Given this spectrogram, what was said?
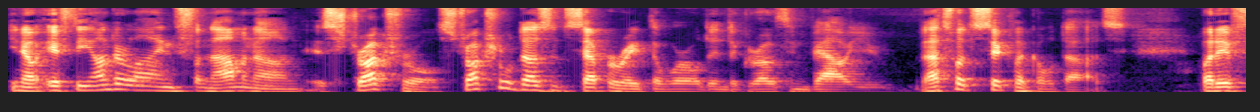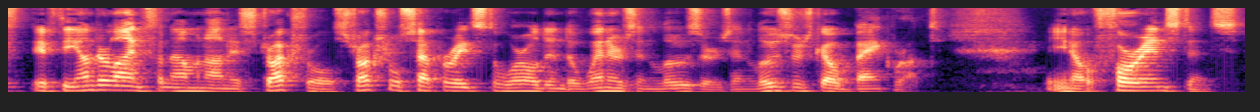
you know, if the underlying phenomenon is structural, structural doesn't separate the world into growth and value. That's what cyclical does. But if if the underlying phenomenon is structural, structural separates the world into winners and losers, and losers go bankrupt. You know, for instance,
